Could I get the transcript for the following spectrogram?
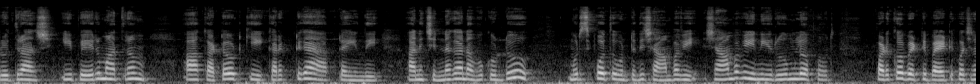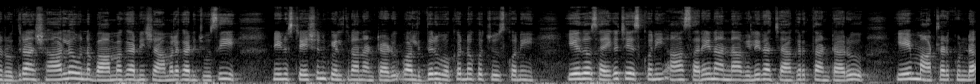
రుద్రాంశ్ ఈ పేరు మాత్రం ఆ కటౌట్కి కరెక్ట్గా యాప్ట్ అయింది అని చిన్నగా నవ్వుకుంటూ మురిసిపోతూ ఉంటుంది. శాంభవి శాంభవి నీ రూమ్లో పడుకోబెట్టి బయటకు వచ్చిన రుద్ర షాలో ఉన్న బామ్మగారిని శ్యామల గారిని చూసి నేను స్టేషన్కి వెళ్తున్నాను అంటాడు. వాళ్ళిద్దరూ ఒకరినొకరు చూసుకొని ఏదో సైగ చేసుకొని ఆ సరే నాన్న వెళ్ళిరా జాగ్రత్త అంటారు. ఏం మాట్లాడకుండా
